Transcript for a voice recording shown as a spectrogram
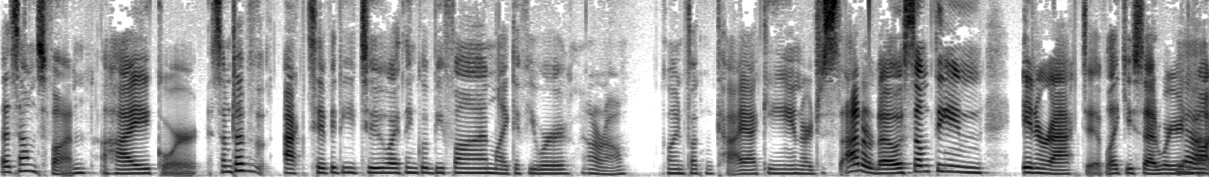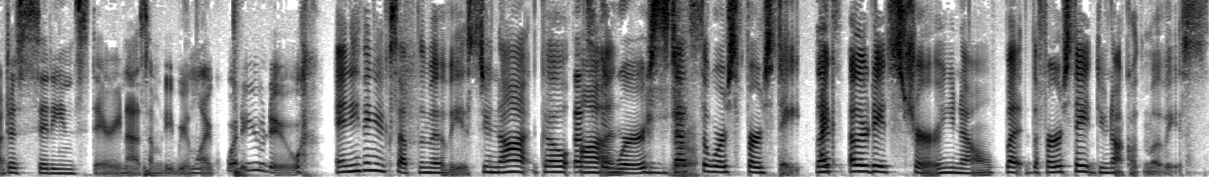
That sounds fun. A hike or some type of activity too, I think would be fun. Like if you were, I don't know, going fucking kayaking or just, I don't know, something interactive, like you said, where you're Yeah. not just sitting staring at somebody being like, what do you do? anything except the movies. Do not go That's on. the worst. That's the worst first date. Like other dates, sure, you know, but the first date, do not go to the movies.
